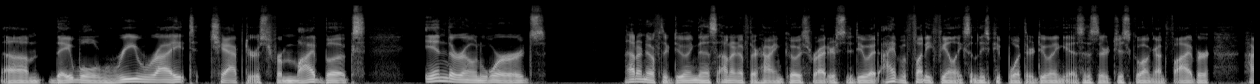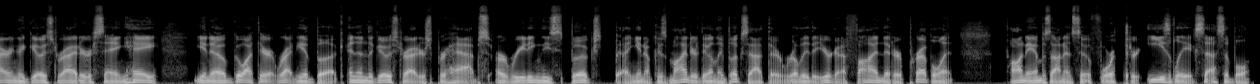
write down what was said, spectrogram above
Um, they will rewrite chapters from my books in their own words, I don't know if they're doing this. I don't know if they're hiring ghostwriters to do it. I have a funny feeling some of these people, what they're doing is, is they're just going on Fiverr, hiring a ghostwriter, saying, "Hey, you know, go out there and write me a book." And then the ghostwriters perhaps are reading these books, uh, you know, because mine are the only books out there really that you're going to find that are prevalent on Amazon and so forth that are easily accessible.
